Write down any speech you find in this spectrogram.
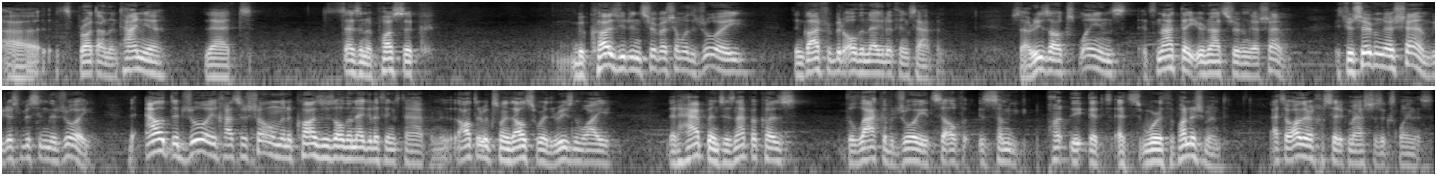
uh, it's brought down in Tanya, that says in a pasuk, because you didn't serve Hashem with joy, then God forbid all the negative things happen. So Arizal explains it's not that you're not serving Hashem, it's you're serving Hashem, you're just missing the joy. Without the joy, chas Hashem, then it causes all the negative things to happen. The Alter explains elsewhere the reason why that happens is not because the lack of joy itself is some it's, it's worth a punishment. That's how other Hasidic masters explain this.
